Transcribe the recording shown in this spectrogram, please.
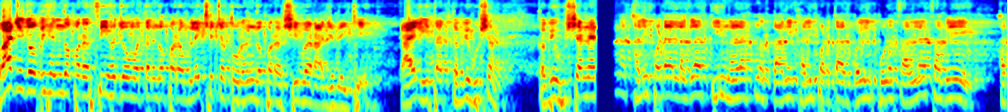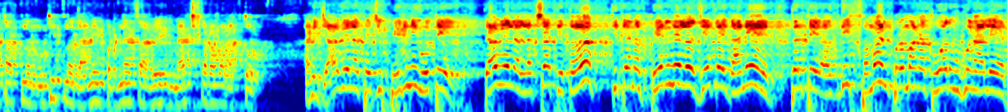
बाज जो विहंग पर सिंह जो मतंग पर म्लेच्छ चतुरंग पर शिवराज देखिये काय लिहितात कविभूषण? कविभूषण खाली पडायला लागला तीन नळ्यातनं दाणे खाली पडतात बैल पुढे चालण्याचा वेग हातातनं मुठीतनं दाणे पडण्याचा वेग मॅच करावा लागतो. आणि ज्या वेळेला त्याची पेरणी होते त्यावेळेला लक्षात येतं की त्यानं पेरलेलं जे काही गाणे आहेत तर ते अगदी समान प्रमाणात वर उघड आले आहेत.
